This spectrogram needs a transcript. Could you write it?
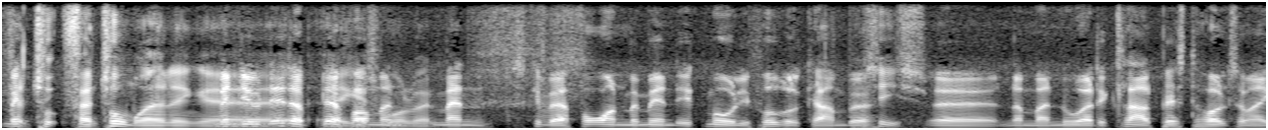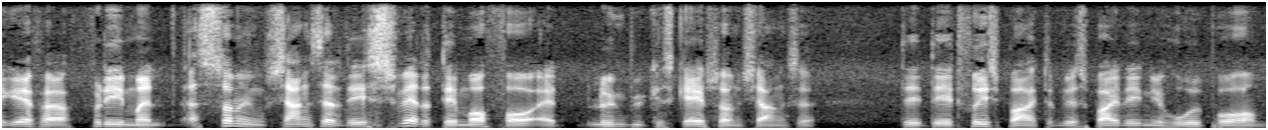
Men- fanto- fantomredning Men det er jo netop derfor, man, man skal være foran med mere end et mål i fodboldkampe, Præcis. øh, når man nu er det klart bedste hold, som AGF er. Fordi man, altså sådan en chance, det er svært at dæmme op for, at Lyngby kan skabe sådan en chance. Det, det er et frispark, der bliver sparket ind i hovedet på ham.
